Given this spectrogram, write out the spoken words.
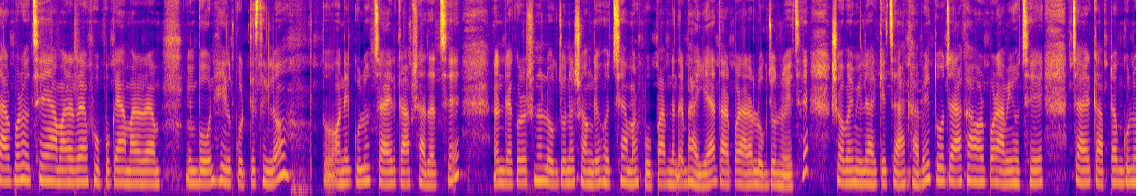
তারপর হচ্ছে আমার ফুপুকে, আমার বোন হেল্প করতেছিল। তো অনেকগুলো চায়ের কাপ সাজাচ্ছে। ডেকোরেশনের লোকজনের সঙ্গে হচ্ছে আমার ফুপা, আপনাদের ভাইয়া, তারপর আরও লোকজন রয়েছে। সবাই মিলে আর কি চা খাবে। তো চা খাওয়ার পর আমি হচ্ছে চায়ের কাপ টাপগুলো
